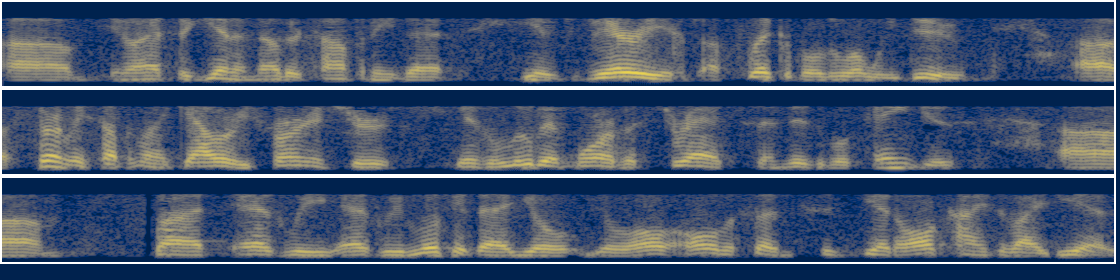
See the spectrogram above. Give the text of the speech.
um, you know that's again another company that is very applicable to what we do. Uh, certainly, something like Gallery Furniture is a little bit more of a stretch than Visible Changes, um, but as we as we look at that, you'll you'll all, all of a sudden get all kinds of ideas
